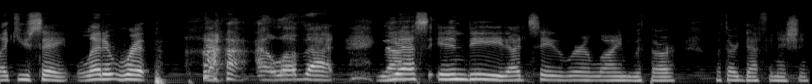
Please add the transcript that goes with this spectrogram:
like you say, let it rip. Yeah. I love that. Yeah. Yes, indeed. I'd say we're aligned with our with our definition.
